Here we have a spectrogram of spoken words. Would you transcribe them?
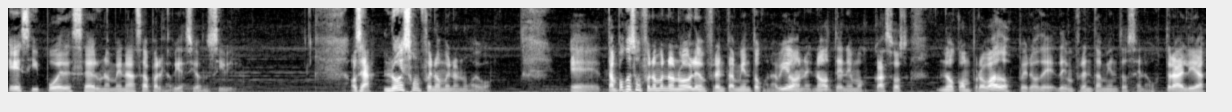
es y puede ser una amenaza para la aviación civil. O sea, no es un fenómeno nuevo. Eh, tampoco es un fenómeno nuevo el enfrentamiento con aviones, ¿no? Tenemos casos no comprobados, pero de, enfrentamientos en Australia.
